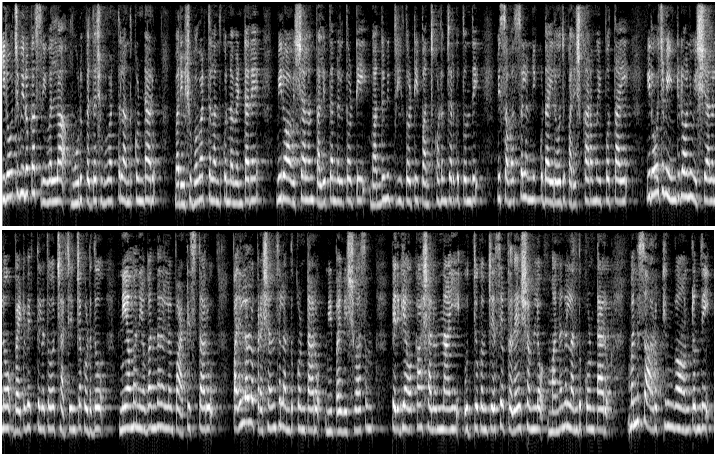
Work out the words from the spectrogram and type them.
ఈరోజు మీరు ఒక స్త్రీ వల్ల మూడు పెద్ద శుభవార్తలు అందుకుంటారు. మరియు శుభవార్తలు అందుకున్న వెంటనే మీరు ఆ విషయాలను తల్లిదండ్రులతోటి బంధుమిత్రులతోటి పంచుకోవడం జరుగుతుంది. మీ సమస్యలన్నీ కూడా ఈరోజు పరిష్కారం అయిపోతాయి. ఈరోజు మీ ఇంటిలోని విషయాలను బయట వ్యక్తులతో చర్చించకూడదు. నియమ నిబంధనలను పాటిస్తారు. పనులలో ప్రశంసలు అందుకుంటారు. మీపై విశ్వాసం పెరిగే అవకాశాలున్నాయి. ఉద్యోగం చేసే ప్రదేశంలో మన్ననలు అందుకుంటారు. మనసు ఆరోగ్యంగా ఉంటుంది.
